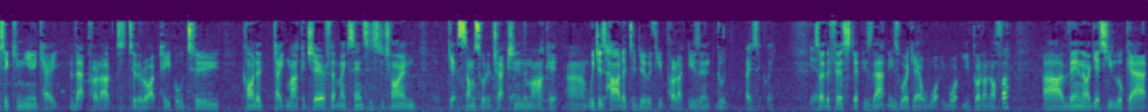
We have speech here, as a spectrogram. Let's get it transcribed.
to communicate that product to the right people to kind of take market share, if that makes sense, is to try and get some sort of traction in the market, um, which is harder to do if your product isn't good, basically. So the first step is that is work out what what you've got on offer. Uh, then I guess you look at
